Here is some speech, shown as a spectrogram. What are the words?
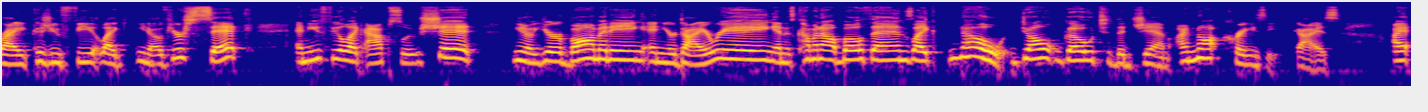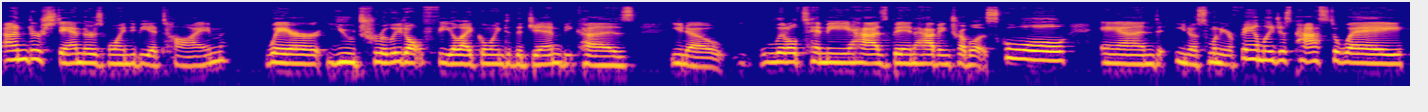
right? Because you feel like, you know, if you're sick and you feel like absolute shit, you know, you're vomiting and you're diarrheaing and it's coming out both ends. Like, no, don't go to the gym. I'm not crazy, guys. I understand there's going to be a time where you truly don't feel like going to the gym because, you know, little Timmy has been having trouble at school and, you know, someone in your family just passed away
